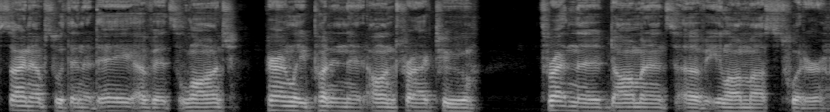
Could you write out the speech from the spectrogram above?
signups within a day of its launch, apparently putting it on track to threaten the dominance of Elon Musk's Twitter.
